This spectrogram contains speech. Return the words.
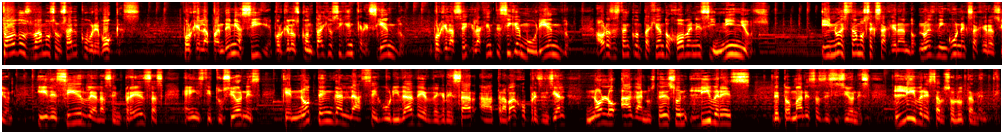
Todos vamos a usar el cubrebocas, porque la pandemia sigue, porque los contagios siguen creciendo, porque la, la gente sigue muriendo. Ahora se están contagiando jóvenes y niños. Y no estamos exagerando, no es ninguna exageración. Y decirle a las empresas e instituciones que no tengan la seguridad de regresar a trabajo presencial, no lo hagan. Ustedes son libres de tomar esas decisiones, libres absolutamente.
